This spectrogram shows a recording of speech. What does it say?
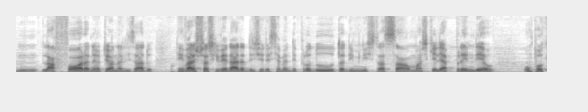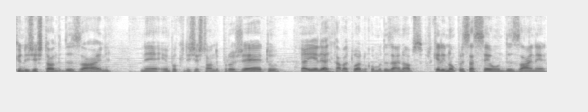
hum, lá fora, né? Eu tenho analisado. Tem várias pessoas que vêm da área de gerenciamento de produto, administração, mas que ele aprendeu um pouquinho de gestão de design, né? Um pouquinho de gestão de projeto. E aí ele acaba atuando como design ops. Porque ele não precisa ser um designer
